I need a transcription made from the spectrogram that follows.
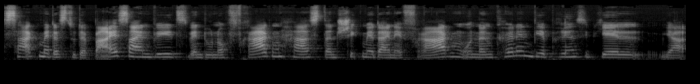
Sag mir, dass du dabei sein willst. Wenn du noch Fragen hast, dann schick mir deine Fragen und dann können wir prinzipiell ja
